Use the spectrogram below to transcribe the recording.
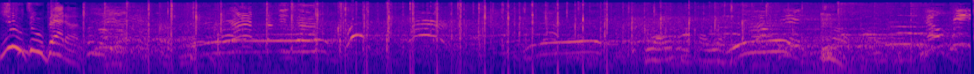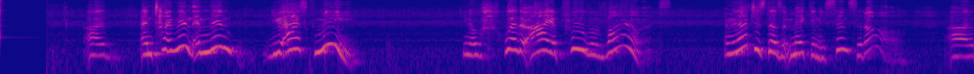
you do better. Uh, and, then, and then you ask me, you know, whether I approve of violence. I mean, that just doesn't make any sense at all. Uh,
